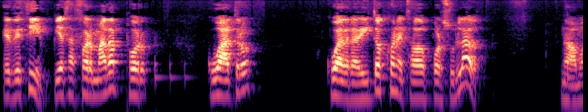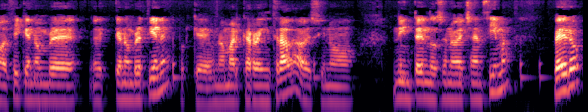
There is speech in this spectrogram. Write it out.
es decir, piezas formadas por cuatro cuadraditos conectados por sus lados. No vamos a decir qué nombre, eh, qué nombre tiene, porque es una marca registrada, a ver si no Nintendo se nos echa encima, pero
